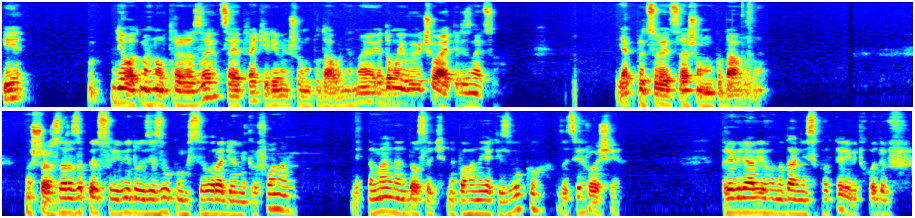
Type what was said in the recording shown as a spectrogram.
І діод мигнув три рази. Це є третій рівень шумоподавлення. Ну, я думаю, ви відчуваєте різницю. Як працює це шумоподавлення. Ну що ж, зараз записую відео зі звуком з цього радіомікрофона. Як на мене, досить непогана якість звуку за ці гроші. Перевіряв його на дальність в квартирі, відходив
